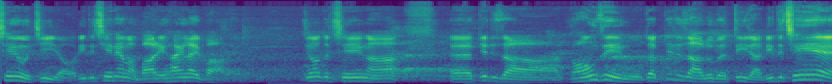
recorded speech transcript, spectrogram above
ချင်းကိုကြည့်တာပေါ့ဒီတချင်းထဲမှာဘာတွေ highlight ပါလဲကျွန်တော်တချင်းကအဲပြည့်တစားခေါင်းစဉ်ကိုသူကပြည့်တစားလို့ပဲသိတာဒီတချင်းရဲ့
